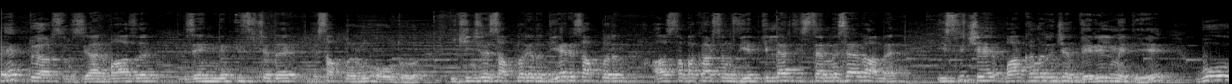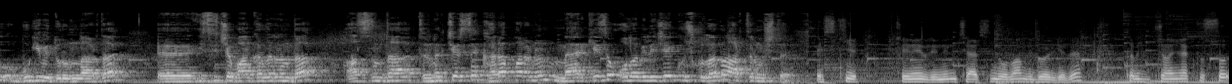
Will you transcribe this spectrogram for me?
Hep duyarsınız yani bazı zenginlerin İsviçre'de hesaplarının olduğu, ikinci hesaplar ya da diğer hesapların aslına bakarsanız yetkililer istenmesine rağmen İsviçre bankalarınca verilmediği bu bu gibi durumlarda e, İsviçre bankalarının da aslında tırnak içerisinde kara paranın merkezi olabileceği kuşkularını artırmıştı. eski Cenevre'nin içerisinde olan bir bölgede. Tabii Jean-Jacques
